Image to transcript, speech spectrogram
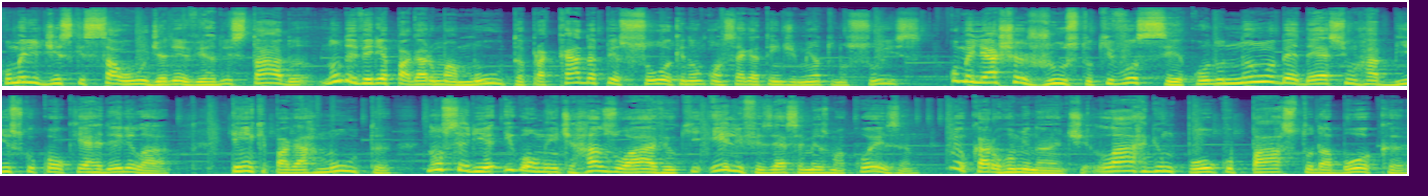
Como ele diz que saúde é dever do Estado, não deveria pagar uma multa para cada pessoa que não consegue atendimento no SUS? Como ele acha justo que você, quando não obedece um rabisco qualquer dele lá, tenha que pagar multa, não seria igualmente razoável que ele fizesse a mesma coisa? Meu caro ruminante, largue um pouco o pasto da boca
